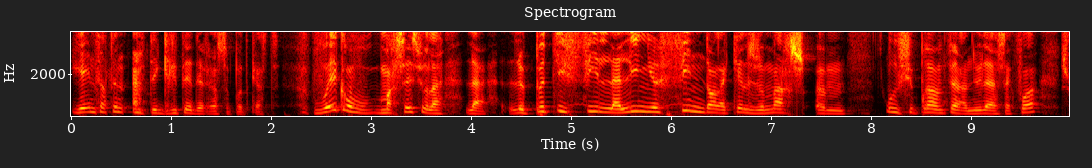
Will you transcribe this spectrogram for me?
il y a une certaine intégrité derrière ce podcast. Vous voyez quand vous marchez sur la, la, le petit fil, la ligne fine dans laquelle je marche, euh, où je suis prêt à me faire annuler à chaque fois, je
